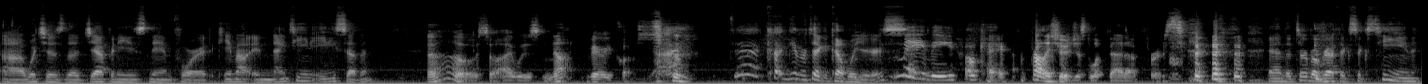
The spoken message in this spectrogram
uh, which is the Japanese name for it, came out in 1987. Oh, so I was not very close. Yeah, give or take a couple years. maybe. Okay, I probably should have just looked that up first. And the TurboGrafx 16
